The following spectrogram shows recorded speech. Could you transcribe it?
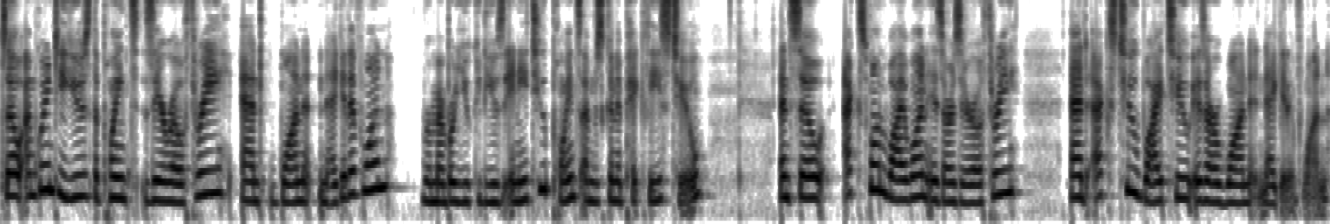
So I'm going to use the points 0, 3 and 1, negative 1 Remember, you could use any two points. I'm just going to pick these two. And so x1, y1 is our 0, 3, and x2, y2 is our 1, negative 1.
